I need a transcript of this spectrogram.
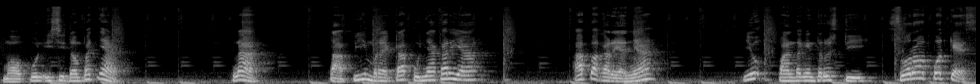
maupun isi dompetnya. Nah, tapi mereka punya karya. Apa karyanya? Yuk pantengin terus di Suara Podcast.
